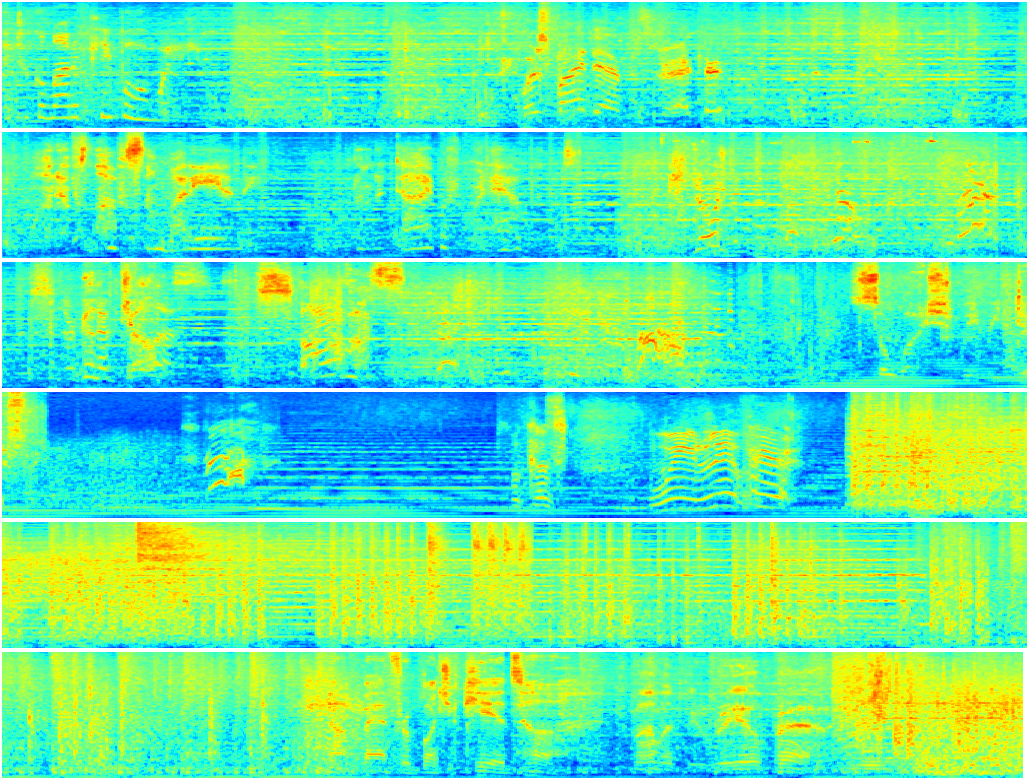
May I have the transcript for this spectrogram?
They took a lot of people away. Where's my dad, Mr. Eckert? Want to love somebody, Andy. I'm gonna die before it happens. They're gonna kill us! All of us! So why should we be different? Because we live here! Not bad for a bunch of kids, huh? Mama'd be real proud.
